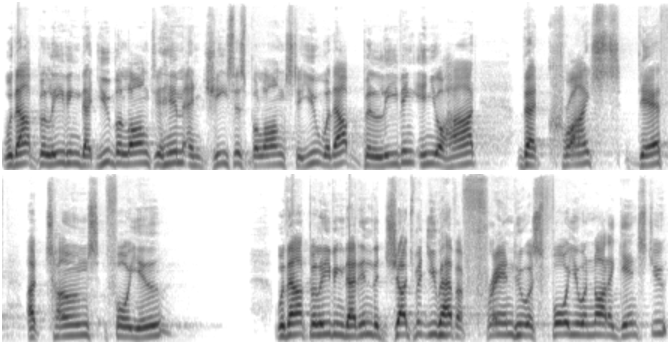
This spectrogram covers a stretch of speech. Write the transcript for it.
without believing that you belong to Him and Jesus belongs to you, without believing in your heart that Christ's death atones for you, without believing that in the judgment you have a friend who is for you and not against you,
